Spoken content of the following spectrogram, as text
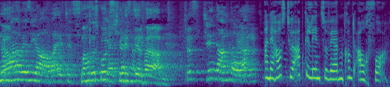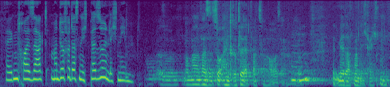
Normalerweise ja, aber jetzt. Machen Sie es gut. Ja, Genießen Sie Ihren Feierabend. Tschüss. Schönen Abend noch, ja. An der Haustür abgelehnt zu werden, kommt auch vor. Felgentreu sagt, man dürfe das nicht persönlich nehmen. Also normalerweise so ein Drittel etwa zu Hause. Also mit mir darf man nicht rechnen.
